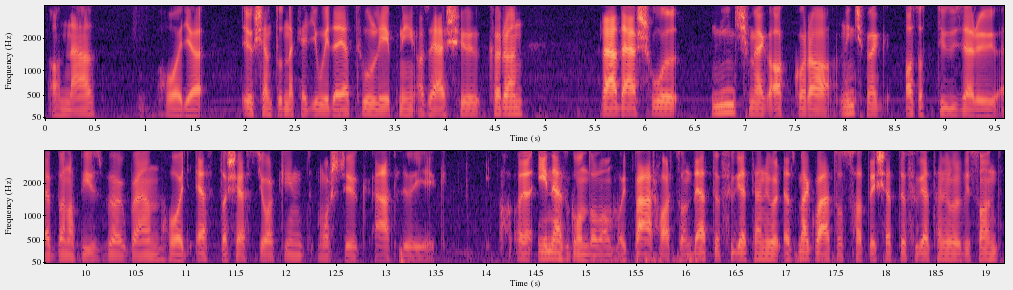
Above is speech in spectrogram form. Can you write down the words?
annál, hogy ők sem tudnak egy jó ideje túllépni az első körön, Ráadásul nincs meg akkora, nincs meg az a tűzerő ebben a Pittsburghben, hogy ezt a Sestjorkint most ők átlőjék. Én ezt gondolom, hogy párharcon, de ettől függetlenül ez megváltozhat, és ettől függetlenül viszont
